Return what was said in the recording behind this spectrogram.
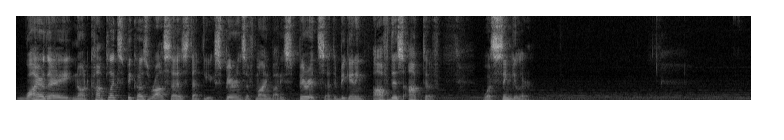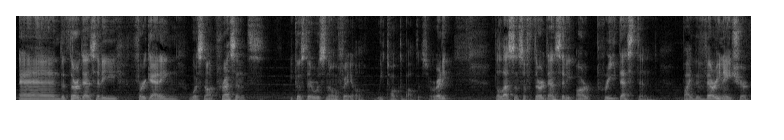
why are they not complex? Because Ra says that the experience of mind, body, spirits at the beginning of this octave was singular. And the third density, forgetting, was not present because there was no veil. We talked about this already. The lessons of third density are predestined by the very nature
